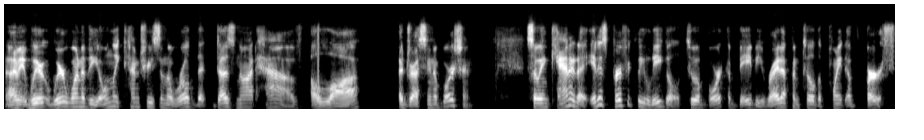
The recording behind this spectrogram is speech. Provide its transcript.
I mean, we're we're one of the only countries in the world that does not have a law addressing abortion. So in Canada, it is perfectly legal to abort a baby right up until the point of birth.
